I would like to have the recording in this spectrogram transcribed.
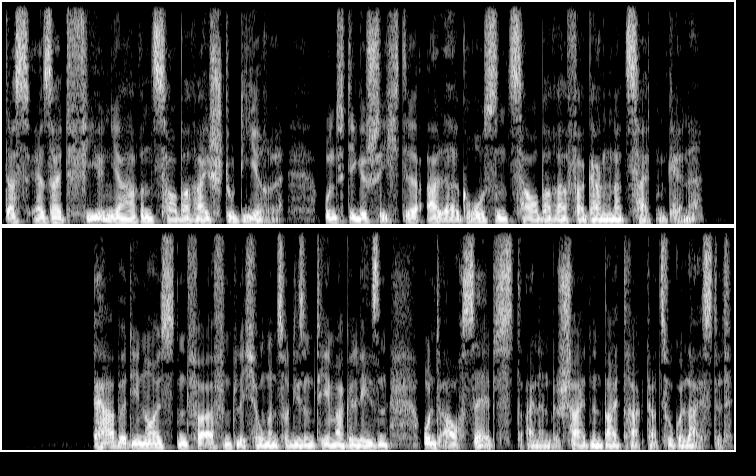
dass er seit vielen Jahren Zauberei studiere und die Geschichte aller großen Zauberer vergangener Zeiten kenne. Er habe die neuesten Veröffentlichungen zu diesem Thema gelesen und auch selbst einen bescheidenen Beitrag dazu geleistet.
